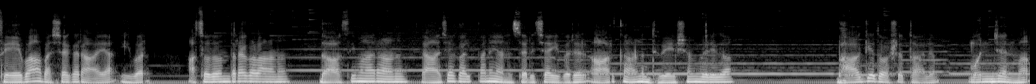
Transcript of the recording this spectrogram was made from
സേവാവശകരായ ഇവർ അസ്വതന്ത്രകളാണ്. ദാസിമാരാണ്. രാജകൽപ്പനയനുസരിച്ച ഇവരിൽ ആർക്കാണ് ദ്വേഷം വരിക? ഭാഗ്യദോഷത്താലും മുൻജന്മ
